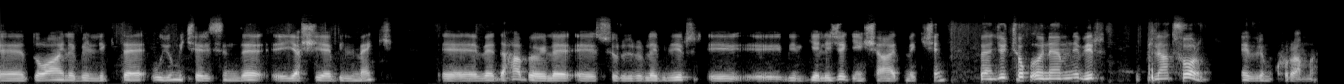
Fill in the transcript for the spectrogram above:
e, doğayla birlikte uyum içerisinde e, yaşayabilmek e, ve daha böyle e, sürdürülebilir e, e, bir gelecek inşa etmek için bence çok önemli bir platform evrim kuramı.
